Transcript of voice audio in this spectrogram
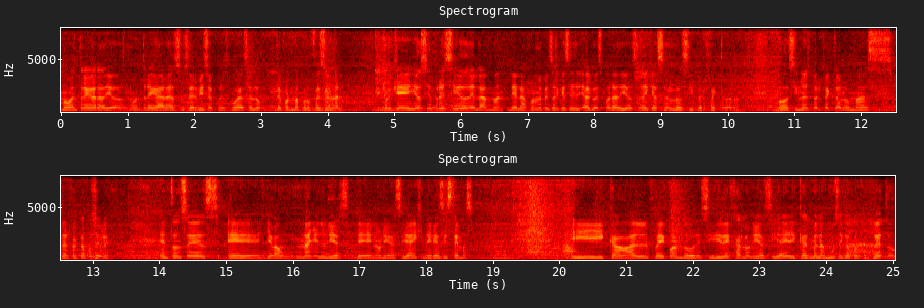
me voy a entregar a Dios, me voy a entregar a su servicio, pues voy a hacerlo de forma profesional. Porque yo siempre he sido de la, de la forma de pensar que si algo es para Dios hay que hacerlo así perfecto, ¿verdad? O si no es perfecto, lo más perfecto posible. Entonces, eh, llevaba un, año en, de, la Universidad de Ingeniería en Sistemas. Y cabal fue cuando decidí dejar la universidad y dedicarme a la música por completo.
